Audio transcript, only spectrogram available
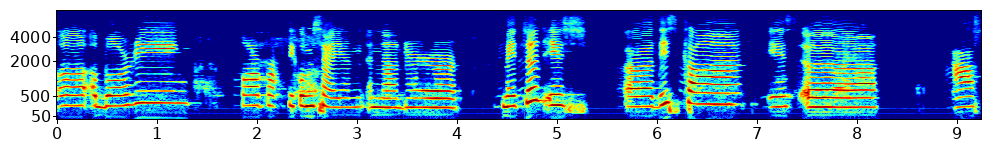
uh, a boring for practicum science another method is uh, discuss is uh, ask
